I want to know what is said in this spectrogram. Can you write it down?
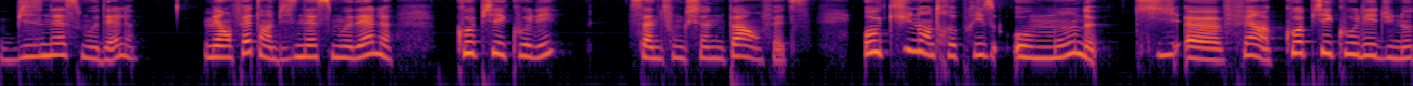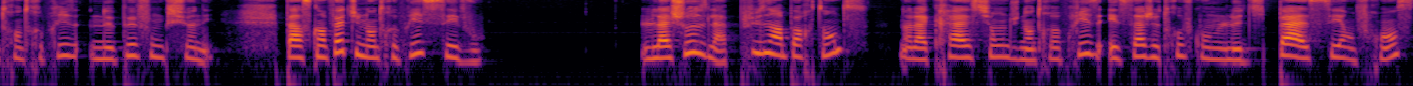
business model, mais en fait, un business model copier-coller, ça ne fonctionne pas en fait. Aucune entreprise au monde qui euh, fait un copier-coller d'une autre entreprise ne peut fonctionner. Parce qu'en fait, une entreprise, c'est vous. La chose la plus importante dans la création d'une entreprise, et ça je trouve qu'on ne le dit pas assez en France,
